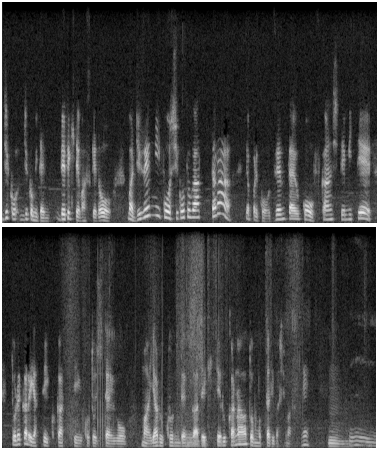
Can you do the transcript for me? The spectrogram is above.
事故、事故みたいに出てきてますけど、まあ、事前にこう仕事があったら、やっぱりこう全体をこう俯瞰してみて、どれからやっていくかっていうこと自体を、まあ、やる訓練ができてるかなと思ったりはしますね。うんうん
